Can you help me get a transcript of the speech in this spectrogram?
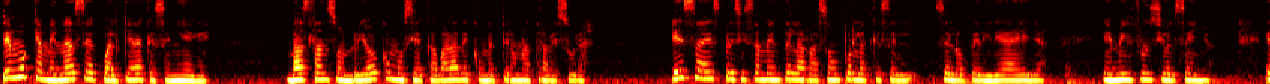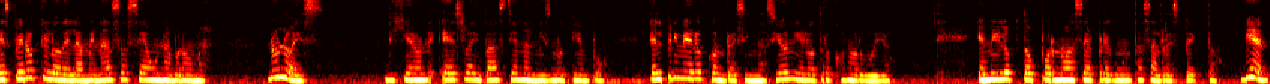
Temo que amenace a cualquiera que se niegue. Bastan sonrió como si acabara de cometer una travesura. Esa es precisamente la razón por la que se, se lo pediré a ella. Emil frunció el ceño. Espero que lo de la amenaza sea una broma. No lo es, dijeron Ezra y Bastian al mismo tiempo, el primero con resignación y el otro con orgullo. Emil optó por no hacer preguntas al respecto. Bien,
